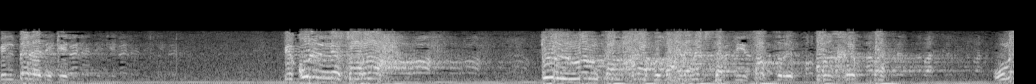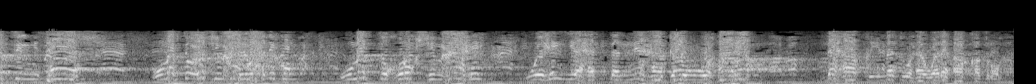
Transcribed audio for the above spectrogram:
بالبلد كده. بكل صراحة طول ما انت محافظ على نفسك في فترة الخطة وما بتلمسهاش وما بتقعدش معاها لوحدكم وما بتخرجش معاها وهي هتنها جوهرة لها قيمتها ولها قدرها.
